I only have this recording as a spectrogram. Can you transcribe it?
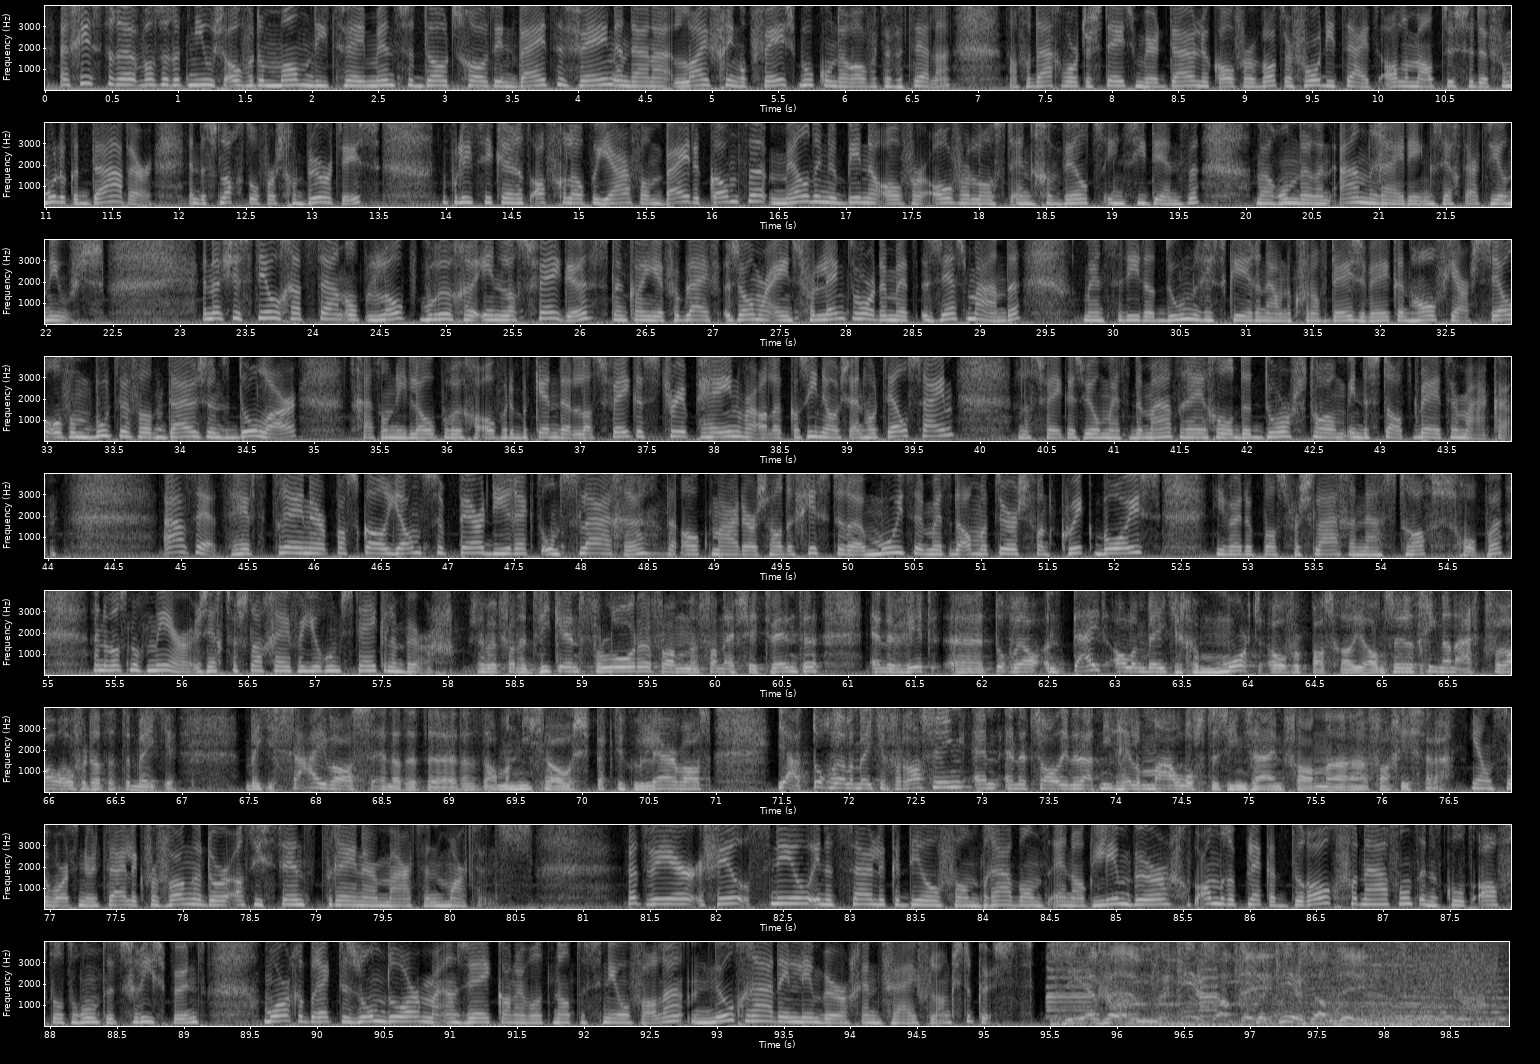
En gisteren was er het nieuws over de man die twee mensen doodschoot in Bijteveen... en daarna live ging op Facebook om daarover te vertellen. Dan vandaag wordt er steeds meer duidelijk over wat er voor die tijd... allemaal tussen de vermoedelijke dader en de slachtoffers gebeurd is. De politie kreeg het afgelopen jaar van beide kanten... meldingen binnen over overlast en geweldsincidenten. Waaronder een aanrijding, zegt RTL Nieuws. En als je stil gaat staan op loopbruggen in Las Vegas... dan kan je verblijf zomaar eens verlengd worden met zes maanden. Mensen die dat doen riskeren namelijk vanaf deze week... een half jaar cel of een boete van 1000 dollar. Het gaat om die loopbruggen over de bekende Las Vegas Strip heen... waar alle casino's en hotels zijn. Las Vegas wil met de maatregel de doorstroom in de stad beter maken. AZ heeft trainer Pascal Jansen per direct ontslagen. De Alkmaarders hadden gisteren moeite met de amateurs van Quick Boys. Die werden pas verslagen na strafschoppen. En er was nog meer, zegt verslaggever Jeroen Stekelenburg. Ze hebben van het weekend verloren van, van FC Twente. En er werd uh, toch wel een tijd al een beetje gemord over Pascal Jansen. Het ging dan eigenlijk vooral over dat het een beetje, een beetje saai was. En dat het, uh, dat het allemaal niet zo spectaculair was. Ja, toch wel een beetje verrassing. En, en het zal inderdaad niet helemaal los te zien zijn van, uh, van gisteren. Jansen wordt nu tijdelijk vervangen door assistent-trainer Maarten Martens. Het weer, veel sneeuw in het zuidelijke deel van Brabant en ook Limburg. Op andere plekken droog vanavond en het koelt af tot rond het vriespunt. Morgen breekt de zon door, maar aan zee kan er wat natte sneeuw vallen. 0 graden in Limburg en 5 langs de kust. ZFM, verkeersupdate. verkeersupdate.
